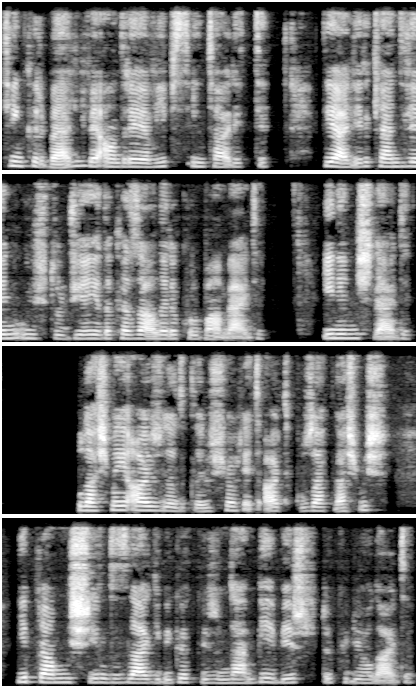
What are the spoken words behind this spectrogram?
Tinkerbell ve Andrea Vips intihar etti. Diğerleri kendilerini uyuşturucuya ya da kazalara kurban verdi. Yenilmişlerdi. Ulaşmayı arzuladıkları şöhret artık uzaklaşmış, yıpranmış yıldızlar gibi gökyüzünden bir bir dökülüyorlardı.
